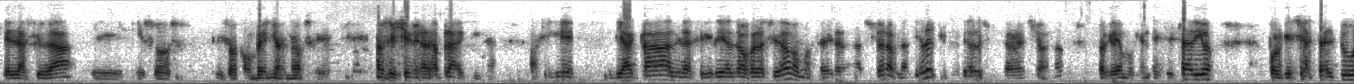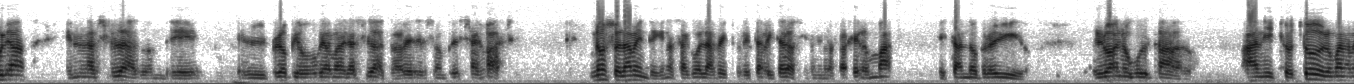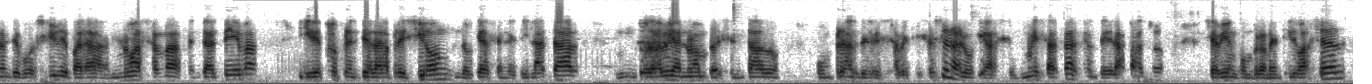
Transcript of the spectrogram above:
que en la ciudad eh, esos esos convenios no se no se lleven a la práctica. Así que de acá, de la Secretaría de Trabajo de la Ciudad, vamos a ir a la Nación a plantearles y plantearles su intervención, ¿no? Porque creemos que es necesario, porque si a esta altura en una ciudad donde el propio gobierno de la ciudad, a través de su empresa, es base, no solamente que no sacó las veces que estaba instalado, sino que nos trajeron más estando prohibido, lo han ocultado, han hecho todo lo humanamente posible para no hacer nada frente al tema y después frente a la presión lo que hacen es dilatar, todavía no han presentado un plan de desabetización, algo que hace un mes atrás, antes de las pasos, se habían comprometido a hacer,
